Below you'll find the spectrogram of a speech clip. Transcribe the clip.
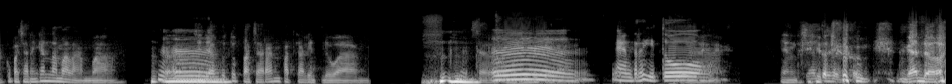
aku pacaran kan lama-lama. Mm-mm. Jadi aku tuh pacaran empat kali doang. Se- Hmm, yang terhitung. Nah, yang Yang terhitung. Enggak dong.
